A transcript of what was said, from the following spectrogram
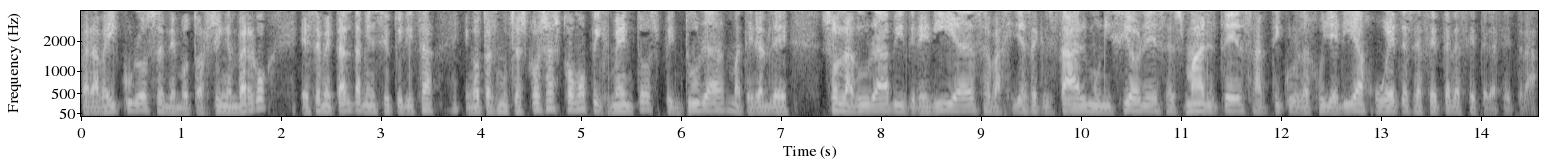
para vehículos de motor. Sin embargo, ese metal también se utiliza en otras muchas cosas como pigmentos, pinturas, material de soldadura, vidrerías, vajillas de cristal, municiones, esmaltes, artículos de joyería, juguetes, etcétera, etcétera, etcétera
